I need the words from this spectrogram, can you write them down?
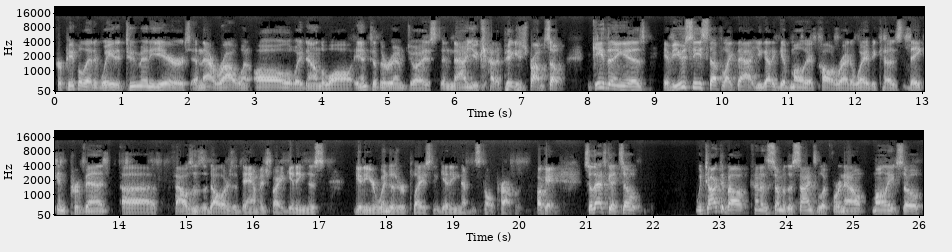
for people that had waited too many years and that rot went all the way down the wall into the rim joist and now you got a big huge problem. So the key thing is if you see stuff like that, you got to give Molly a call right away because they can prevent uh, thousands of dollars of damage by getting this, getting your windows replaced and getting them installed properly. Okay, so that's good. So we talked about kind of some of the signs to look for. Now, Molly, so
